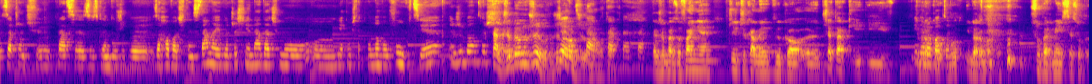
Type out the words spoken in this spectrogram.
y, zacząć y, pracę ze względu, żeby zachować ten stan, a jednocześnie nadać mu jakąś taką nową funkcję, żeby on też Tak, żeby on żył, żeby żył. odżył. tak, znowu, tak, tak, tak. Także bardzo fajnie, czyli czekamy tylko przetarg i, i, I do roboty. I do roboty. Super miejsce, super,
